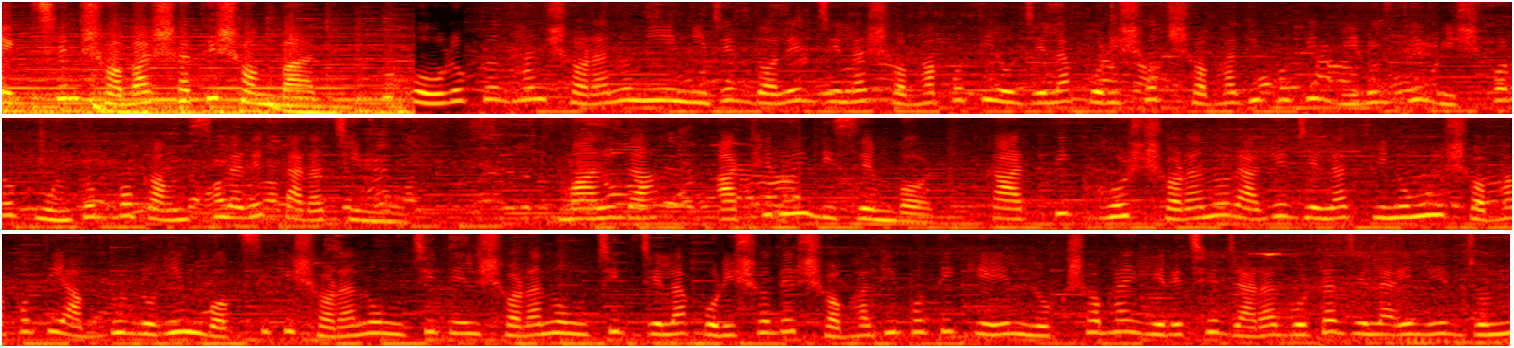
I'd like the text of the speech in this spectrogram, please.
দেখছেন সবার সাথে সংবাদ। পৌরপ্রধান সরানো নিয়ে নিজের দলের জেলা সভাপতি ও জেলা পরিষদ সভাধিপতির বিরুদ্ধে বিস্ফোরক মন্তব্য কাউন্সিলরের তারা চিহ্ন। মালদা, আঠেরোই ডিসেম্বর। কার্তিক ঘোষ সরানোর আগে জেলা তৃণমূল সভাপতি আব্দুর রহিম বক্সিকে সরানো উচিত এল সরানো উচিত জেলা পরিষদের সভাধিপতি কে এল লোকসভায় হেরেছে যারা গোটা জেলা এল এর জন্য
